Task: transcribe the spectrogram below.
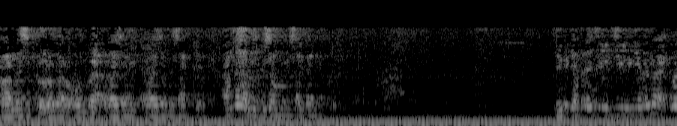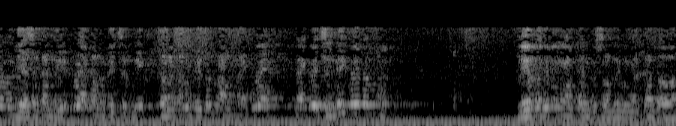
Alami segoro karo ombak, orang misalnya. Anda harus bisa memisahkan itu. Ini katanya cilik-cilik ini, nek kue membiasakan diri, kue akan lebih jernih dan akan lebih tenang. Nek kue, nek kue jernih, kue tenang. Beliau tadi mengingatkan, Gus Romli mengingatkan bahwa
